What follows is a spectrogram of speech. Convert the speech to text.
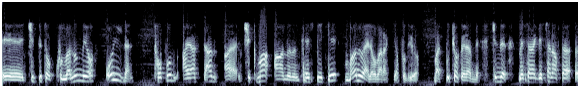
e, çiftli top kullanılmıyor. O yüzden topun ayaktan çıkma anının tespiti manuel olarak yapılıyor. Bak bu çok önemli. Şimdi mesela geçen hafta e,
